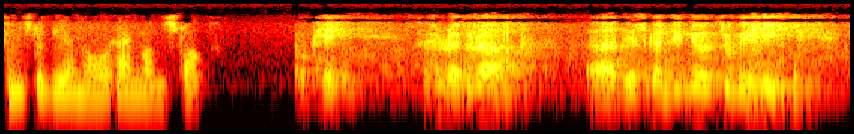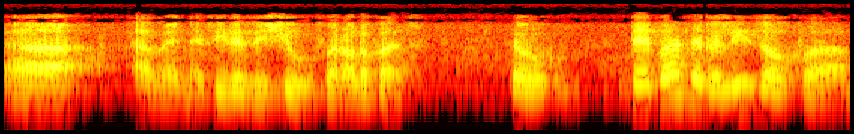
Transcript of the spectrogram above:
seems to be an overhang on stocks. Okay, Raghuram, uh, this continues to be uh, I mean a serious issue for all of us. So there was a release of uh,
